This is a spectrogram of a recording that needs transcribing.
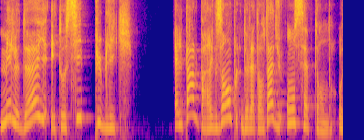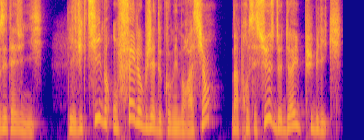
Mais le deuil est aussi public. Elle parle par exemple de l'attentat du 11 septembre aux États-Unis. Les victimes ont fait l'objet de commémorations, d'un processus de deuil public.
